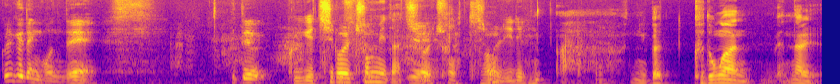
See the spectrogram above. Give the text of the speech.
끌게 된 건데 그때 그게 7월 초입니다. 7월 예, 초. 그렇죠. 7월 1일. 그러니까 그동안 맨날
